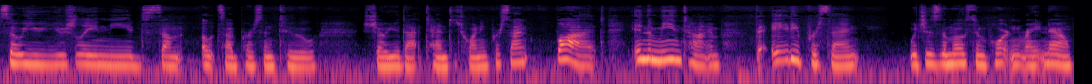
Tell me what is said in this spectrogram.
So you usually need some outside person to show you that 10 to 20%. But in the meantime, the 80%, which is the most important right now,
